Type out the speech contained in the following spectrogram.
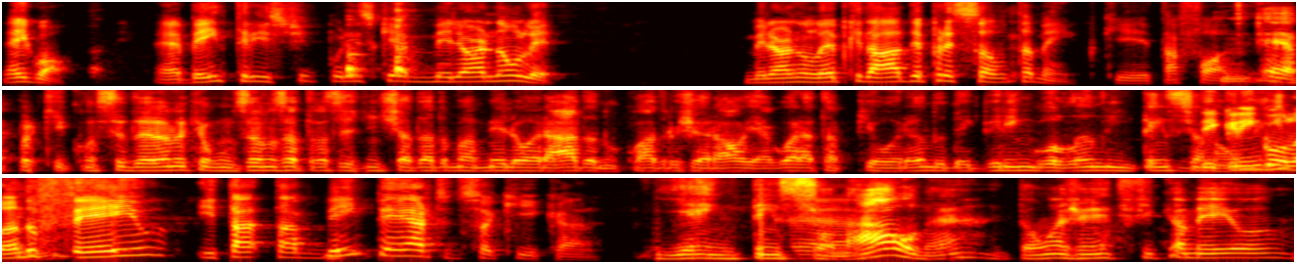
É igual. É bem triste, por isso que é melhor não ler. Melhor não ler porque dá uma depressão também, porque tá foda. É, porque considerando que alguns anos atrás a gente tinha dado uma melhorada no quadro geral e agora tá piorando, degringolando intencionalmente. Degringolando feio e tá, tá bem perto disso aqui, cara. E é intencional, né? Então a gente fica meio.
